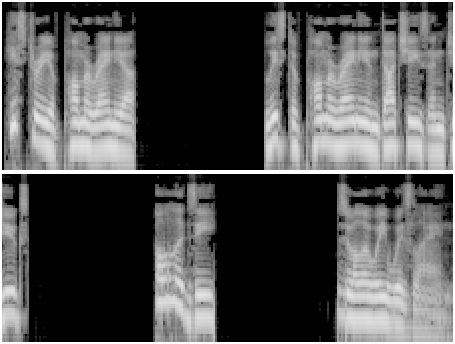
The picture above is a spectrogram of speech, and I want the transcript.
History of Pomerania. List of Pomeranian duchies and dukes. Oledzej Zulowy Wislane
